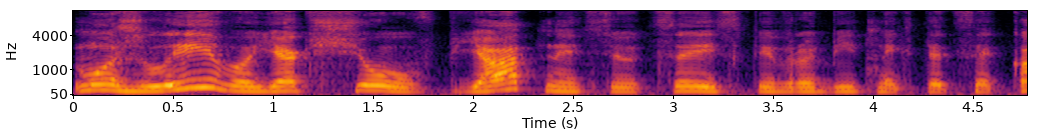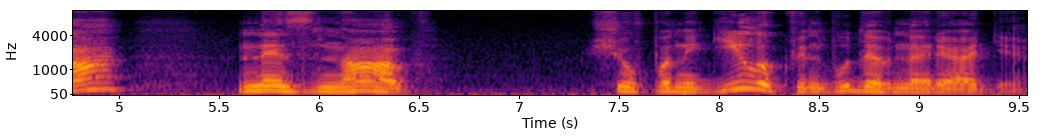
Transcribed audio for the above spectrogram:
можливо, якщо в п'ятницю цей співробітник ТЦК не знав, що в понеділок він буде в наряді.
